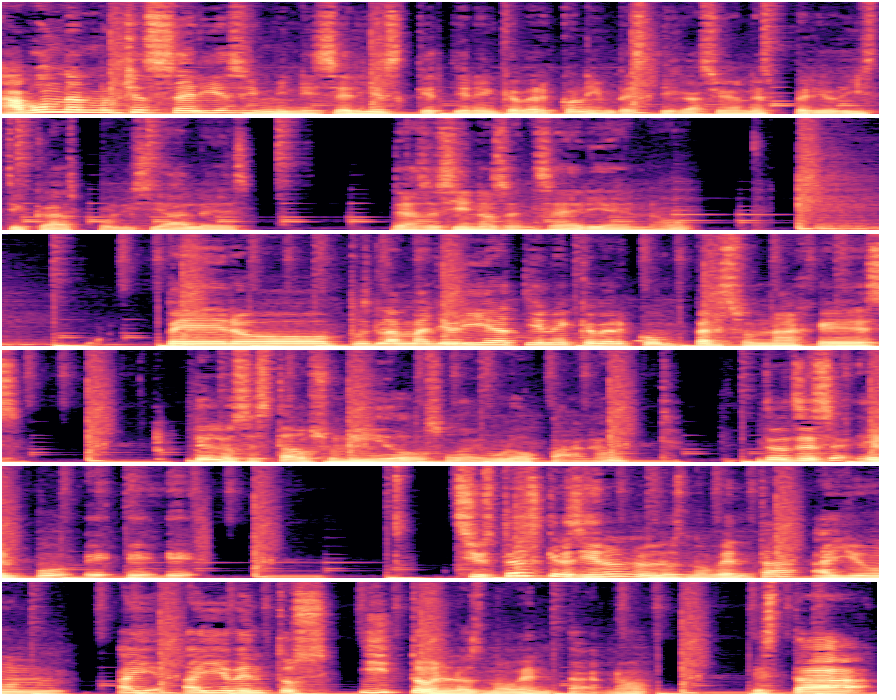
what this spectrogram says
abundan muchas series y miniseries que tienen que ver con investigaciones periodísticas, policiales, de asesinos en serie, ¿no? Pero pues la mayoría tiene que ver con personajes de los Estados Unidos o de Europa, ¿no? Entonces, el, eh, eh, eh, si ustedes crecieron en los 90, hay un hay, hay eventos hito en los 90, ¿no? Está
